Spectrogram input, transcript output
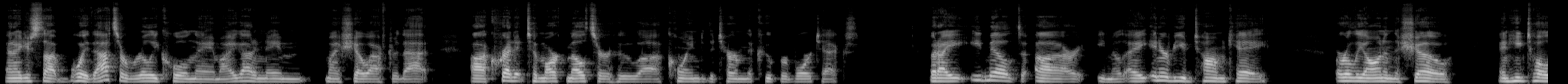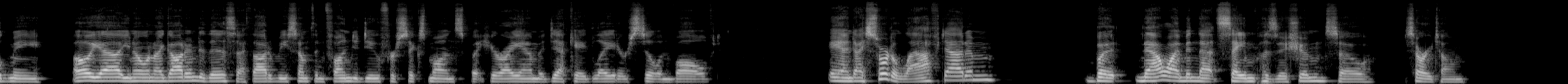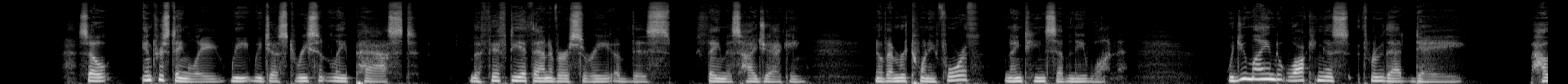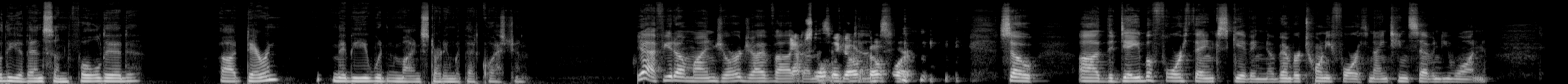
And I just thought, boy, that's a really cool name. I got to name my show after that. Uh, credit to Mark Meltzer, who uh, coined the term the Cooper Vortex. But I emailed, uh, or emailed, I interviewed Tom Kaye early on in the show, and he told me, "Oh yeah, you know, when I got into this, I thought it'd be something fun to do for six months, but here I am, a decade later, still involved." And I sort of laughed at him, but now I'm in that same position. So sorry, Tom. So interestingly, we we just recently passed the 50th anniversary of this famous hijacking. November 24th, 1971. Would you mind walking us through that day, how the events unfolded? Uh, Darren, maybe you wouldn't mind starting with that question. Yeah, if you don't mind, George, I've uh, absolutely go go for it. so, uh, the day before Thanksgiving, November twenty fourth, nineteen seventy one,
